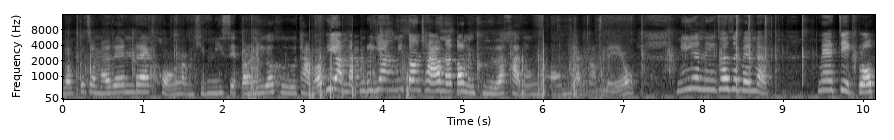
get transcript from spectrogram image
เราก็จะมาเล่นแรกของหลังคลิปนี้เสร็จตอนนี้ก็คือ ถามว่าพี่อาบน้ำหรือยังนี่ตอนเช้านะ ตอนกลางคืนแล้วค่ะน้องๆพี่อาบน้ำแล้ว นี่อันนี้ก็จะเป็นแบบเมจิกลบ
